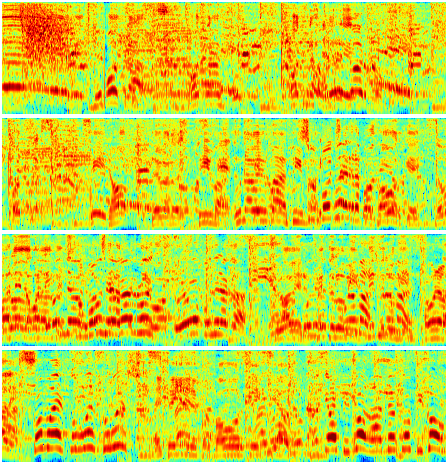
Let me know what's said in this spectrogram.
¡Eh! Otra, otra vez. Otra El vez. retorno. Sí, no, de verdad. Dima, una vez más, Dima. Por favor, que. No vale, que no vale. Lo voy a poner acá. A ver, mételo bien, más, mételo bien. más. Más. ¿Cómo es? ¿Cómo es? ¿Cómo es? Por favor, Ah, no, Cristian. no, me ha quedado picón, ah, me ha quedado picón.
